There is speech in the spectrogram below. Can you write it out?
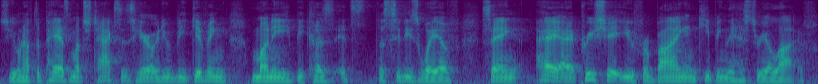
So you don't have to pay as much taxes here, or you'd be giving money because it's the city's way of saying, hey, I appreciate you for buying and keeping the history alive.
